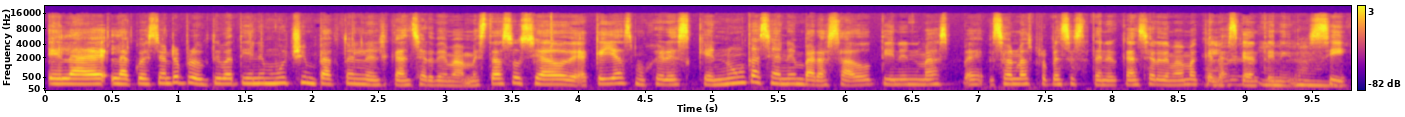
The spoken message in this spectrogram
eh, la, cuestión reproductiva tiene mucho impacto en el cáncer de mama. Está asociado de aquellas mujeres que nunca se han embarazado, tienen más, eh, son más propensas a tener cáncer de mama que las que han tenido. Sí.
